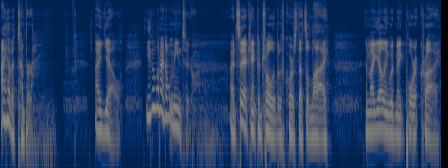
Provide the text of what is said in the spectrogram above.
I have a temper. I yell, even when I don't mean to. I'd say I can't control it, but of course that's a lie. And my yelling would make Porrick cry.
